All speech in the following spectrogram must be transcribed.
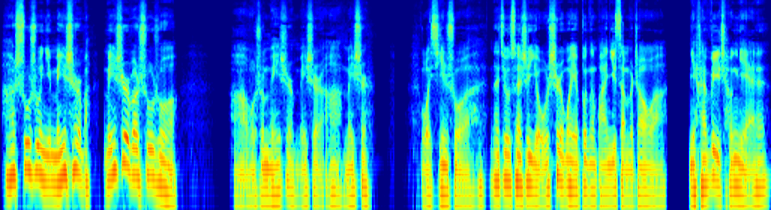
啊，叔叔，你没事吧？没事吧，叔叔？”啊，我说没事没事啊，没事我心说，那就算是有事我也不能把你怎么着啊！你还未成年，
